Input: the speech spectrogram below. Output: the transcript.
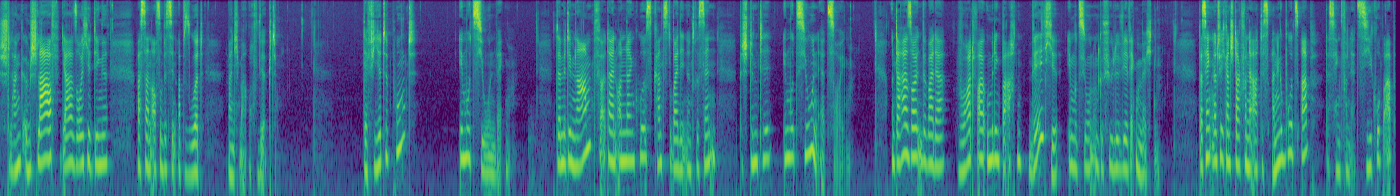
schlank im Schlaf, ja, solche Dinge, was dann auch so ein bisschen absurd manchmal auch wirkt. Der vierte Punkt, Emotionen wecken. Denn mit dem Namen für deinen Online-Kurs kannst du bei den Interessenten bestimmte Emotionen erzeugen. Und daher sollten wir bei der Wortwahl unbedingt beachten, welche Emotionen und Gefühle wir wecken möchten. Das hängt natürlich ganz stark von der Art des Angebots ab, das hängt von der Zielgruppe ab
